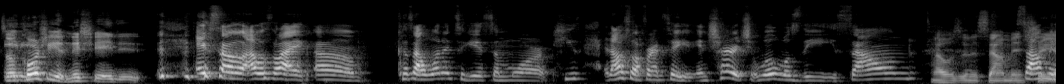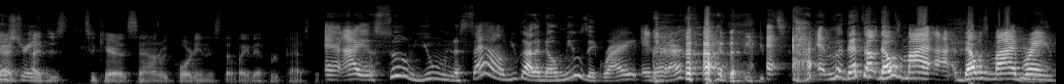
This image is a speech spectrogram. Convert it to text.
so of course she initiated. and so I was like, um, because I wanted to get some more He's And also, I forgot to tell you, in church, Will was the sound. I was in the sound ministry. Sound ministry. I, I, just took care of the sound recording and stuff like that for the pastor. And I assume you in the sound, you got to know music, right? And, I, and, and look, that that was my that was my brain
